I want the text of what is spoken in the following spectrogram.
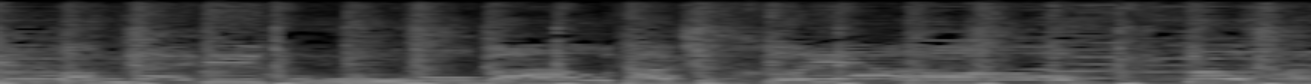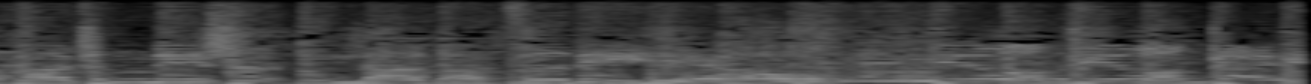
天王盖的虎，宝塔镇河妖。宝塔它真的是那嘎子的妖，天王天王盖的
